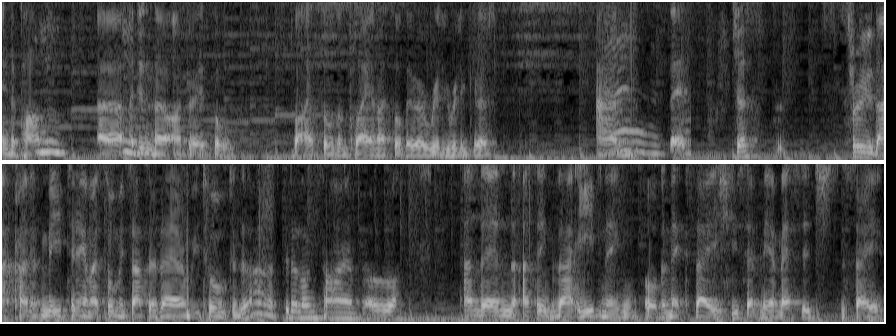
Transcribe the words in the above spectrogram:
in a pub. Mm. Uh, I Mm. didn't know Andre at all, but I saw them play and I thought they were really, really good. And Oh. then just through that kind of meeting, and I saw Misato there and we talked and said, Oh, it's been a long time, blah, blah, blah. And then I think that evening or the next day, she sent me a message to say,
